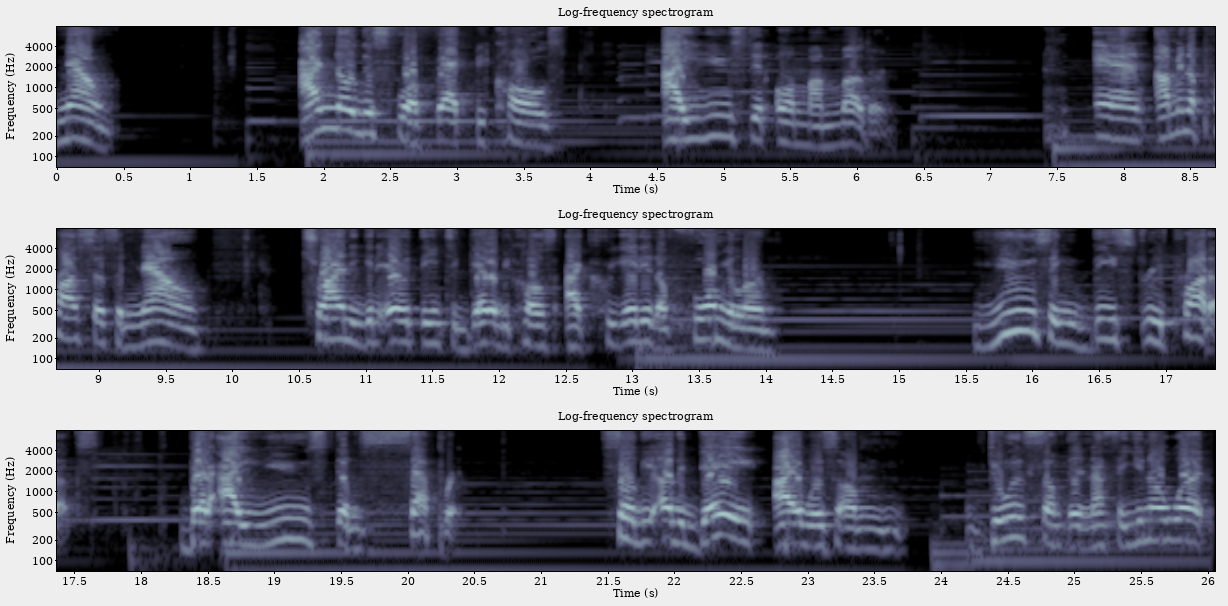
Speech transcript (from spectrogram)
Now, I know this for a fact because I used it on my mother. And I'm in a process of now trying to get everything together because I created a formula using these three products, but I used them separate. So the other day I was um doing something and I said, you know what?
